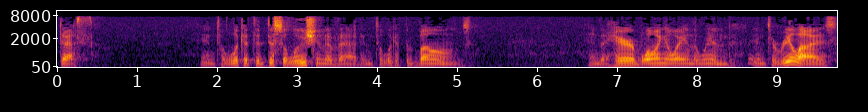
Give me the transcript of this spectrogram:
death, and to look at the dissolution of that, and to look at the bones, and the hair blowing away in the wind, and to realize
